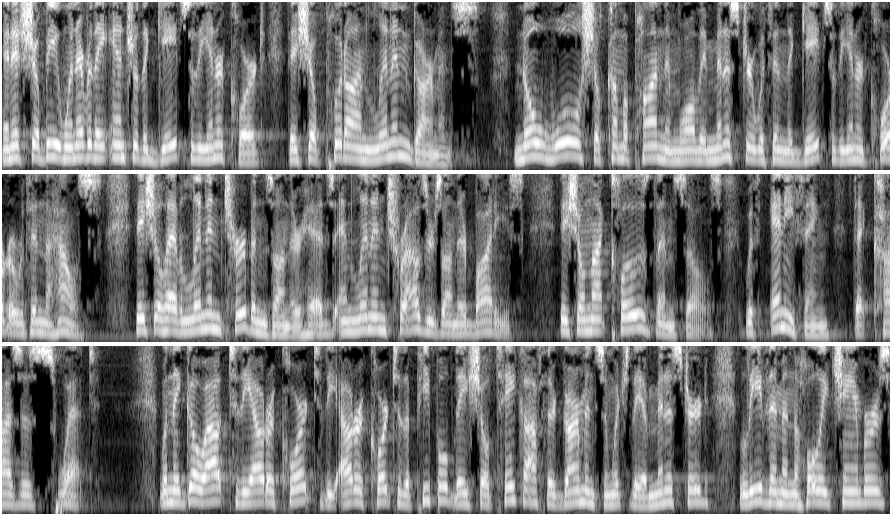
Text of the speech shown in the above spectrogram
And it shall be whenever they enter the gates of the inner court, they shall put on linen garments. No wool shall come upon them while they minister within the gates of the inner court or within the house. They shall have linen turbans on their heads and linen trousers on their bodies. They shall not clothe themselves with anything that causes sweat. When they go out to the outer court, to the outer court to the people, they shall take off their garments in which they have ministered, leave them in the holy chambers,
